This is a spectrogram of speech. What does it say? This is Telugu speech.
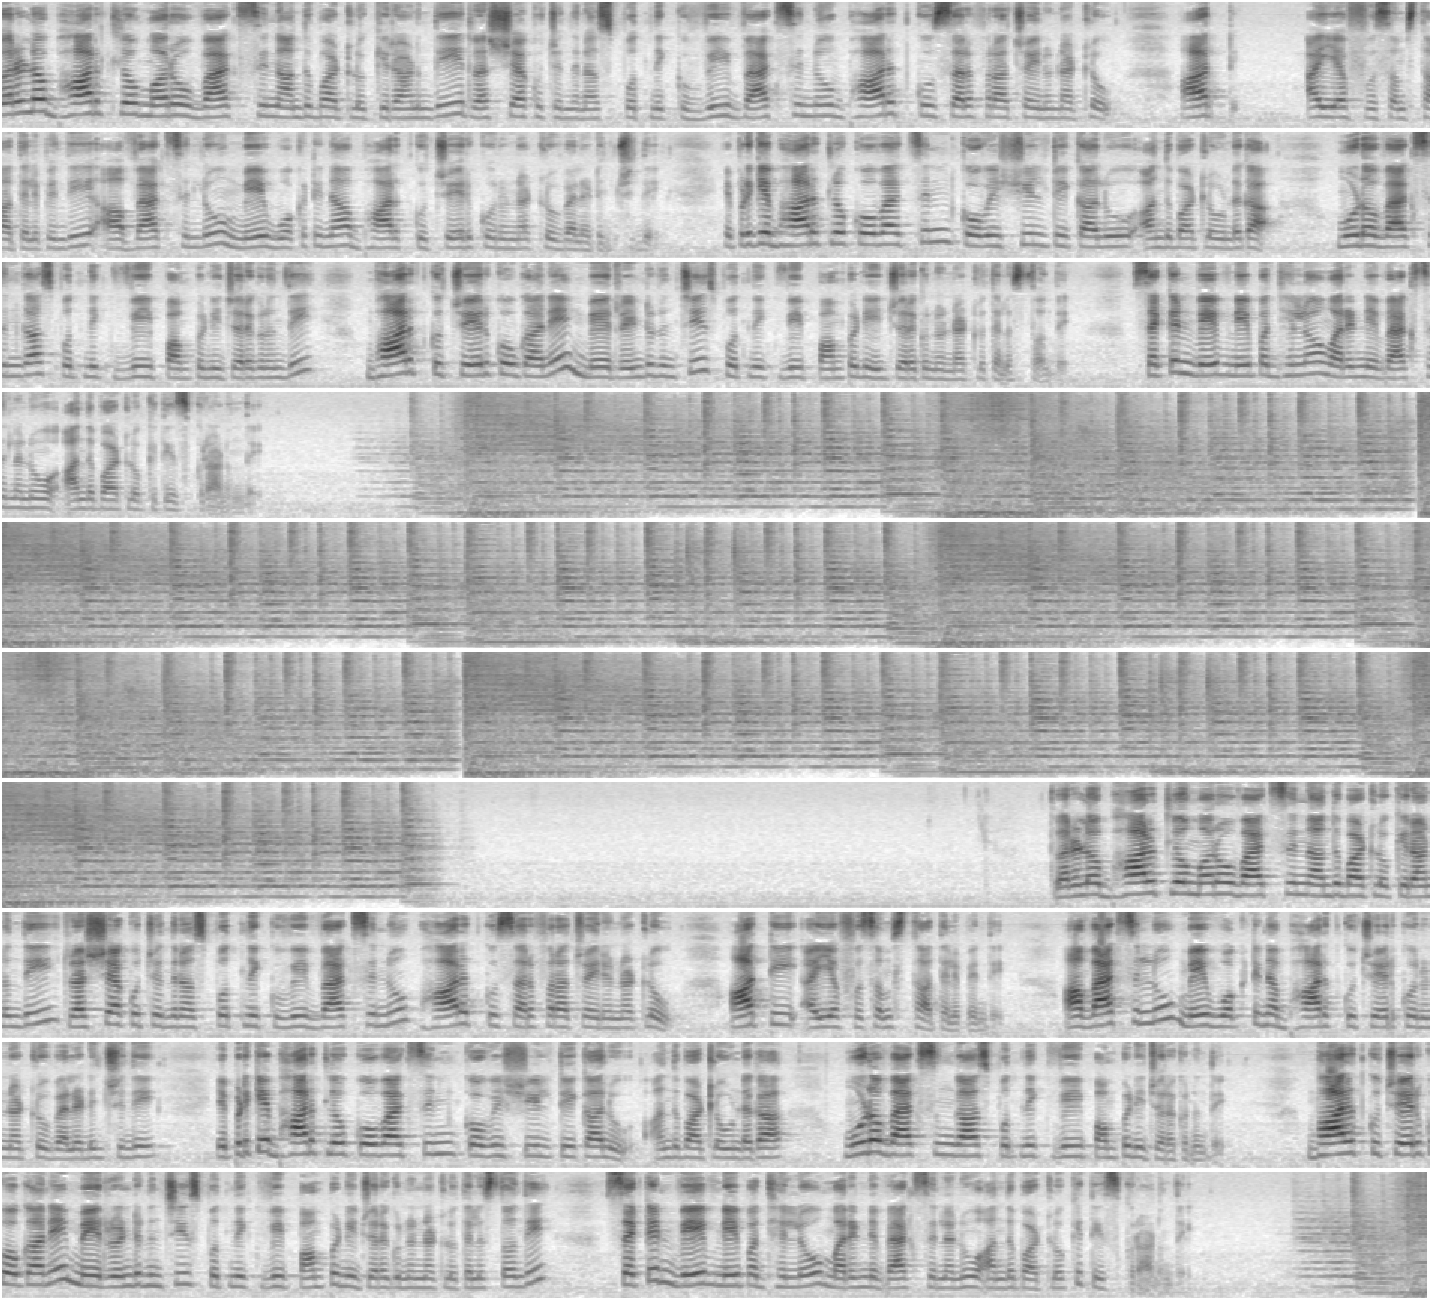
త్వరలో భారత్లో మరో వ్యాక్సిన్ అందుబాటులోకి రానుంది రష్యాకు చెందిన స్పుత్నిక్ వి వ్యాక్సిన్ను భారత్కు సరఫరా చేయనున్నట్లు ఆర్ఐఎఫ్ సంస్థ తెలిపింది. ఆ వ్యాక్సిన్లు మే ఒకటిన భారత్కు చేరుకోనున్నట్లు వెల్లడించింది. ఇప్పటికే భారత్లో కోవాక్సిన్ కోవిషీల్డ్ టీకాలు అందుబాటులో ఉండగా మూడో వ్యాక్సిన్గా స్పుత్నిక్ వి పంపిణీ జరగనుంది. భారత్కు చేరుకోగానే మే రెండు నుంచి స్పుత్నిక్ వి పంపిణీ జరగనున్నట్లు తెలుస్తోంది. సెకండ్ వేవ్ నేపథ్యంలో మరిన్ని వ్యాక్సిన్లను అందుబాటులోకి తీసుకురానుంది. త్వరలో భారత్లో మరో వ్యాక్సిన్ అందుబాటులోకి రానుంది. రష్యాకు చెందిన స్పుత్నిక్ వి వ్యాక్సిన్ను భారత్కు సరఫరా చేయనున్నట్లు ఆర్టీఐఎఫ్ సంస్థ తెలిపింది. ఆ వ్యాక్సిన్లు మే ఒకటిన భారత్కు చేరుకోనున్నట్లు వెల్లడించింది. ఇప్పటికే భారత్లో కోవాక్సిన్ కోవిషీల్డ్ టీకాలు అందుబాటులో ఉండగా మూడో వ్యాక్సిన్గా స్పుత్నిక్ వి పంపిణీ జరగనుంది. భారత్కు చేరుకోగానే మే రెండు నుంచి స్పుత్నిక్ వి పంపిణీ జరగనున్నట్లు తెలుస్తోంది. సెకండ్ వేవ్ నేపథ్యంలో మరిన్ని వ్యాక్సిన్లను అందుబాటులోకి తీసుకురానుంది. Thank you.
